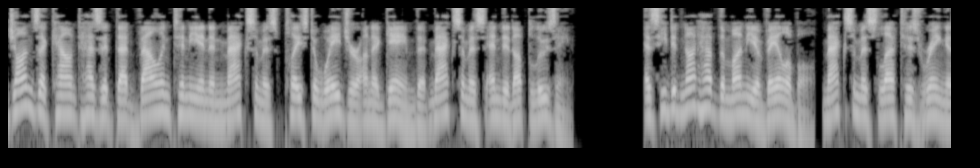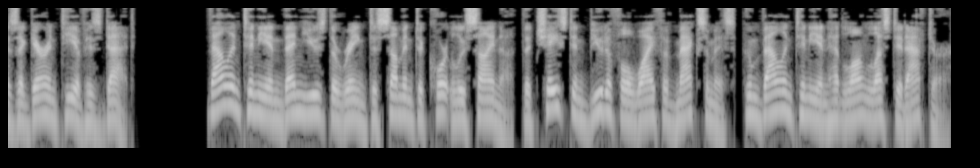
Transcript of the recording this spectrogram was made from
John's account has it that Valentinian and Maximus placed a wager on a game that Maximus ended up losing. As he did not have the money available, Maximus left his ring as a guarantee of his debt. Valentinian then used the ring to summon to court Lucina, the chaste and beautiful wife of Maximus, whom Valentinian had long lusted after.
